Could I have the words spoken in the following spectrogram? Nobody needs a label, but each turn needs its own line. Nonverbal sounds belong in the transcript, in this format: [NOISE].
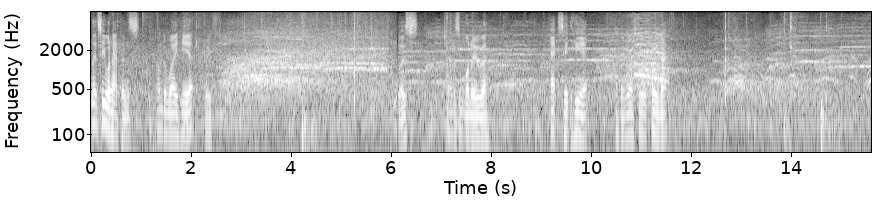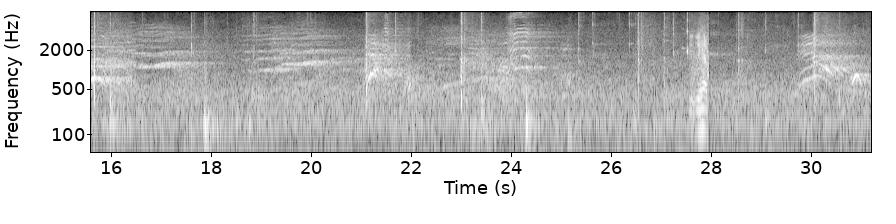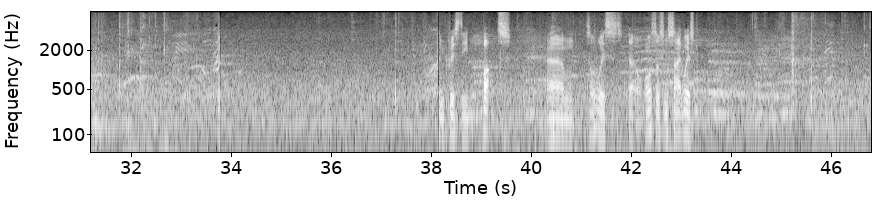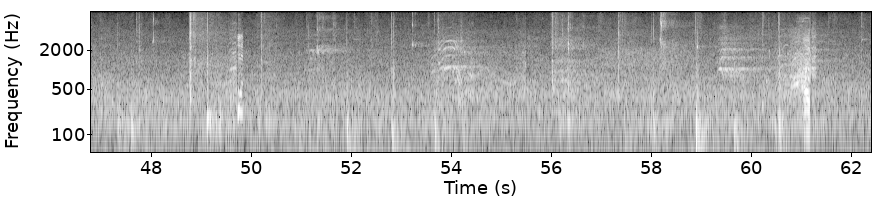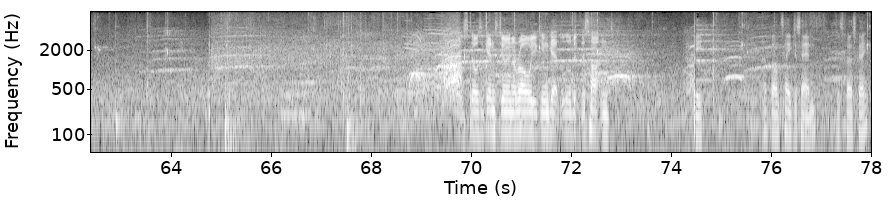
Let's see what happens. Underway here with doesn't want to uh, exit here, having lost all three matches.
And Christie, but um, there's always uh, also some sideways. Oh, goes against you in a row, you can get a little bit disheartened.
Advantageous end his first game.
